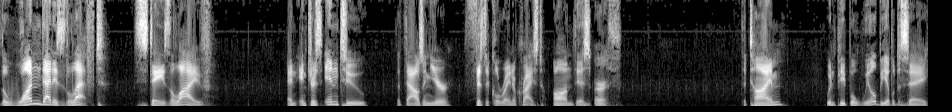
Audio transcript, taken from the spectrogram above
The one that is left stays alive and enters into the thousand year physical reign of Christ on this earth. The time when people will be able to say,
